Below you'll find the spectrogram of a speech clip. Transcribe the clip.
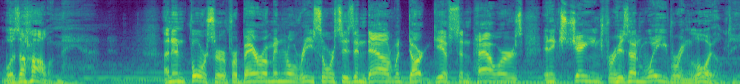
was a hollow man, an enforcer for Barrow Mineral Resources endowed with dark gifts and powers in exchange for his unwavering loyalty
